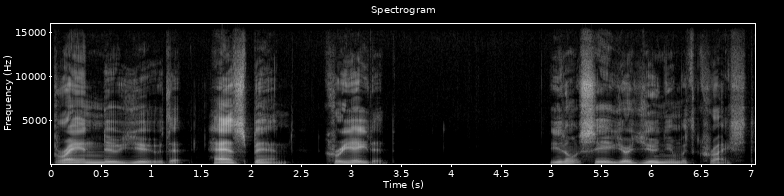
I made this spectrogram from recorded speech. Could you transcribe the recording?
brand new you that has been created. You don't see your union with Christ.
